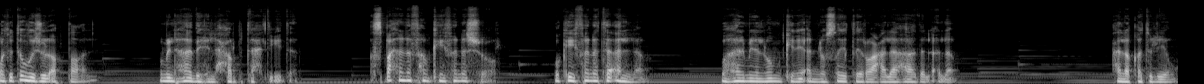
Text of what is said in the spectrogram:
وتتوج الأبطال ومن هذه الحرب تحديدا. أصبحنا نفهم كيف نشعر وكيف نتألم وهل من الممكن أن نسيطر على هذا الألم؟ حلقة اليوم.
